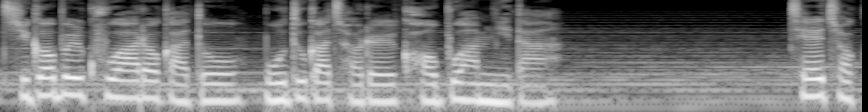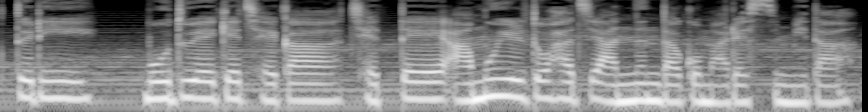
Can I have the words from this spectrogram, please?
직업을 구하러 가도 모두가 저를 거부합니다. 제 적들이 모두에게 제가 제때에 아무 일도 하지 않는다고 말했습니다.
